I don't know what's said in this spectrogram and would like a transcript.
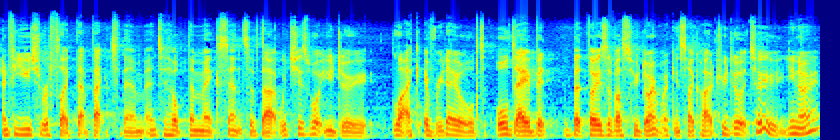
and for you to reflect that back to them and to help them make sense of that, which is what you do like every day all, all day, but but those of us who don't work in psychiatry do it too, you know?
